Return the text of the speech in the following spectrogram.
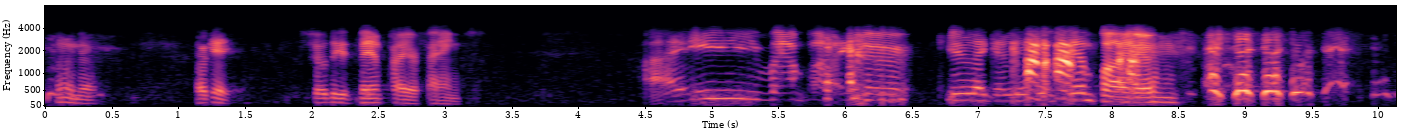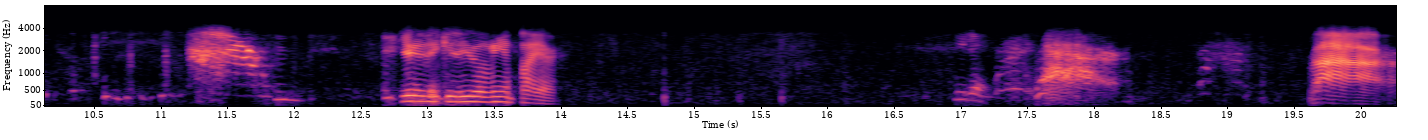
Oh no. Okay, show the vampire fangs. Aye, vampire! You're like a little vampire. You're like a little vampire. Dile. Rawr.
